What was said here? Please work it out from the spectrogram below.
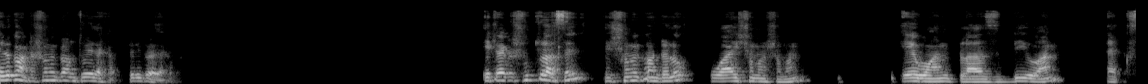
এরকম একটা সমীকরণ তৈরি দেখা তৈরি করে দেখাবো। এটা একটা সূত্র আছে, এই সমীকরণটা হলো ওয়াই সমান সমান A one plus B one X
